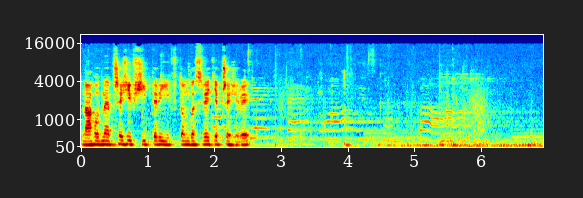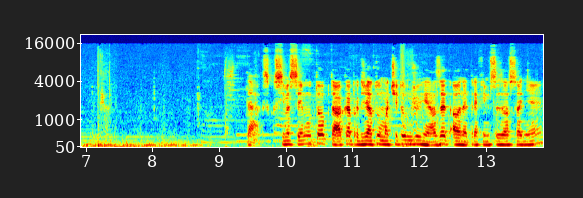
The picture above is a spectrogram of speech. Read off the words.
náhodné přeživší, který v tomhle světě přežili. Tak, zkusíme se jemu toho ptáka, protože já tu mačetou můžu házet, ale netrefím se zásadně.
